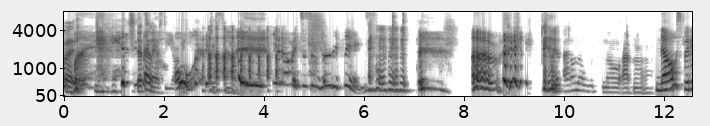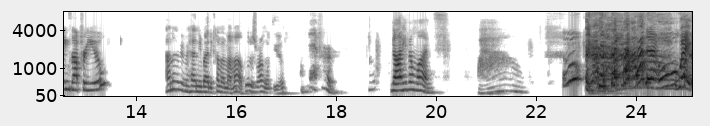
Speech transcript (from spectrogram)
but She That's said, nasty. y'all. Oh, Just you know, into some dirty things. um, I, I don't know. No, I, mm-mm. no, spitting's not for you. I never even had anybody come in my mouth. What is wrong with you? Never. not even once. Wow. Oh. I said, oh. Wait,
